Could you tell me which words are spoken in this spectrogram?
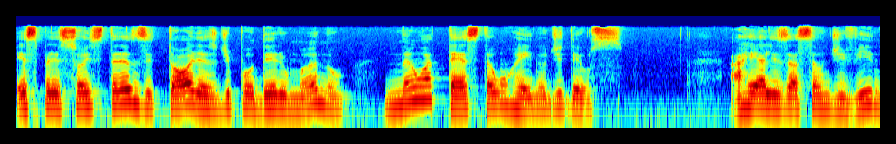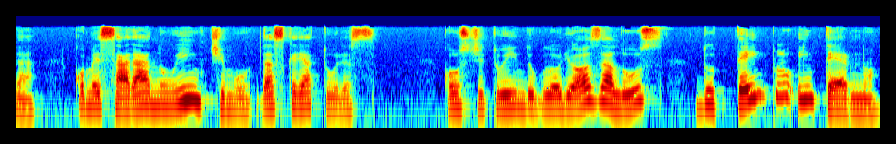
Expressões transitórias de poder humano não atestam o reino de Deus. A realização divina começará no íntimo das criaturas, constituindo gloriosa luz do templo interno.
